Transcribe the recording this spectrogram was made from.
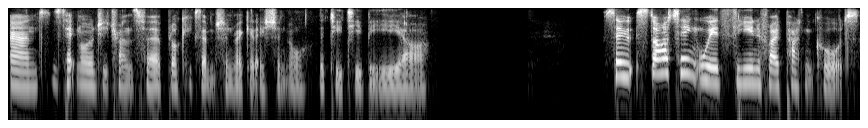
and the Technology Transfer Block Exemption Regulation, or the TTBER. So starting with the Unified Patent Court,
